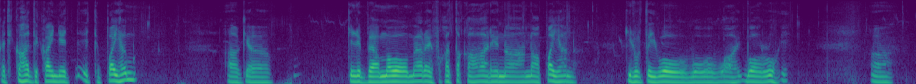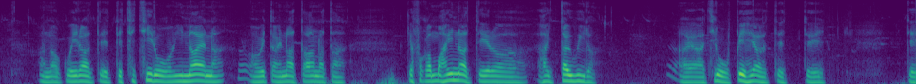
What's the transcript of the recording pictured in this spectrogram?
kei te kaha te kainga e te paihamu, ā, kia tene pea mō ō mehara e whakataka haere nā, nā paihana ki roto i wō, wō, wō wāhi, wō rohe. Ana, koirā te titiro i nāiana, a Waitangi nā tānata, kia whakamahina tērā hai tauira, ā tiro pēhea te, te, te,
